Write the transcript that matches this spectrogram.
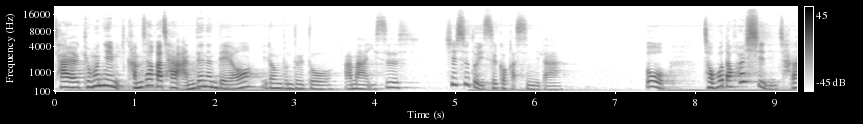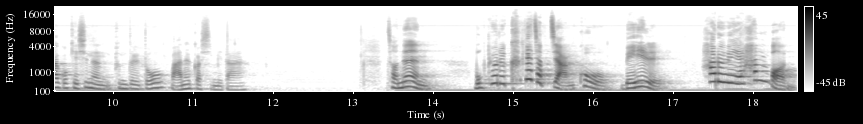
잘 교모님 감사가 잘 안 되는데요. 이런 분들도 아마 있으실 수도 있을 것 같습니다. 또 저보다 훨씬 잘하고 계시는 분들도 많을 것입니다. 저는 목표를 크게 잡지 않고 매일 하루에 한 번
